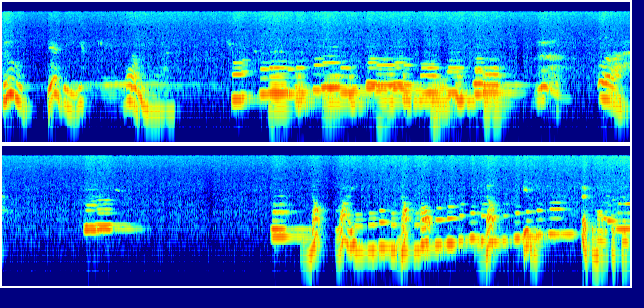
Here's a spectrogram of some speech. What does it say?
too busy. Hmm. Not right, not hot, not busy, said the mole sisters.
